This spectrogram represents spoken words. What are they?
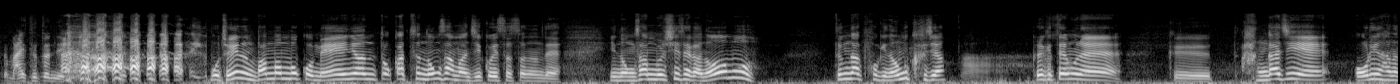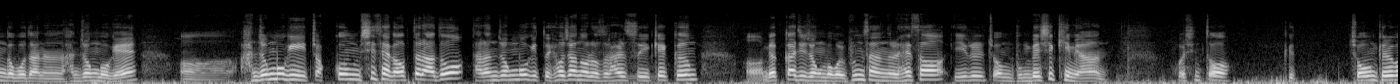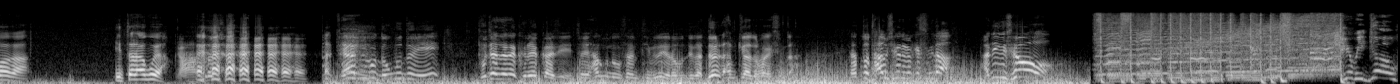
많이 듣던 얘기. 뭐 저희는 밥만 먹고 매년 똑같은 농사만 짓고 있었었는데 이 농산물 시세가 너무 등락폭이 너무 크죠. 아, 그렇기 때문에 그 한 가지에 올인하는 것보다는 한 종목에 어, 한 종목이 조금 시세가 없더라도 다른 종목이 또 효자 노릇을 할 수 있게끔 어, 몇 가지 종목을 분산을 해서 일을 좀 분배시키면 훨씬 또 그 좋은 결과가 있더라고요. 아 그렇죠. 대한민국 농부들이 부자 되는 그날까지 저희 한국농산TV는 여러분들과 늘 함께하도록 하겠습니다. 자 또 다음 시간에 뵙겠습니다. 안녕히 계세요. Here we go.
